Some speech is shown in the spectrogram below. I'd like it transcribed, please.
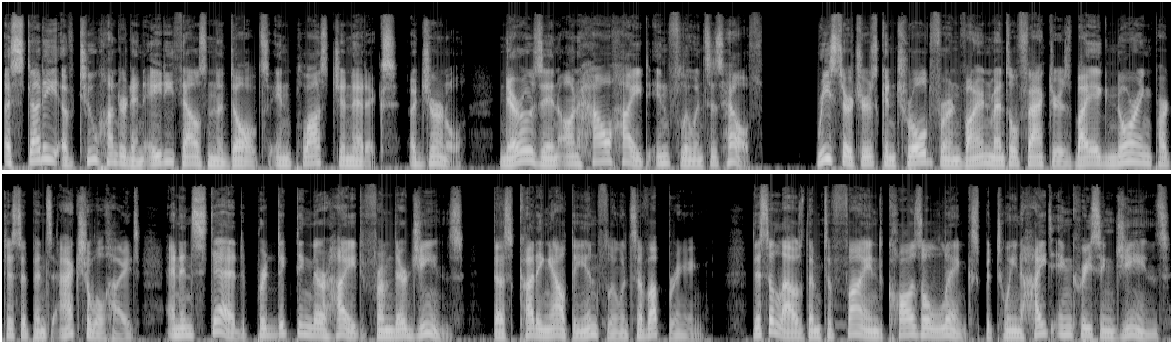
A study of 280,000 adults in PLOS Genetics, a journal, narrows in on how height influences health. Researchers controlled for environmental factors by ignoring participants' actual height and instead predicting their height from their genes, thus cutting out the influence of upbringing. This allows them to find causal links between height increasing genes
